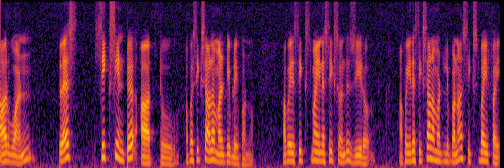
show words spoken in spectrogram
R one plus six into R two அப்போ சிக்ஸால் மல்டிப்ளை பண்ணணும். அப்போ இது சிக்ஸ் மைனஸ் சிக்ஸ் வந்து ஜீரோ அப்போ இதை சிக்ஸால் மல்டிப்ளை பண்ணால் சிக்ஸ் பை ஃபைவ்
